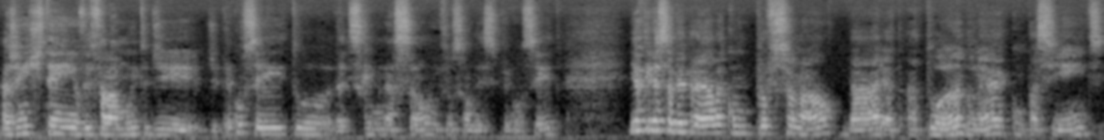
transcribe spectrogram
A gente tem ouvido falar muito de, de preconceito, da discriminação em função desse preconceito, e eu queria saber para ela, como profissional da área, atuando né, com pacientes,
